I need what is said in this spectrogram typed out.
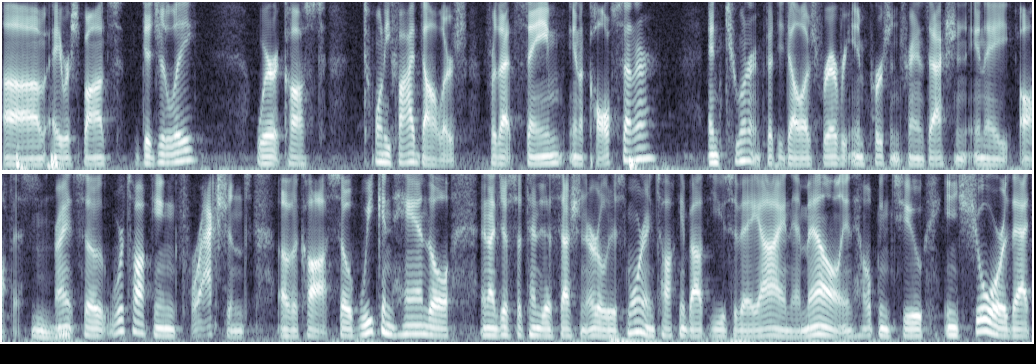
uh, a response digitally, where it cost $25 for that same in a call center and $250 for every in-person transaction in a office mm-hmm. right so we're talking fractions of the cost so if we can handle and i just attended a session earlier this morning talking about the use of ai and ml in helping to ensure that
